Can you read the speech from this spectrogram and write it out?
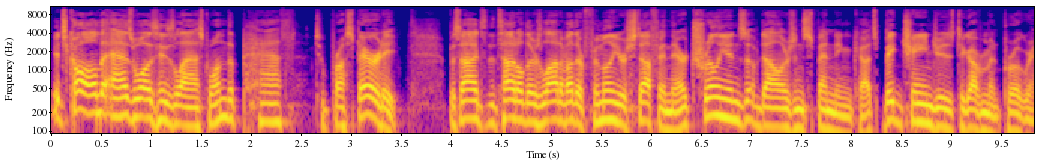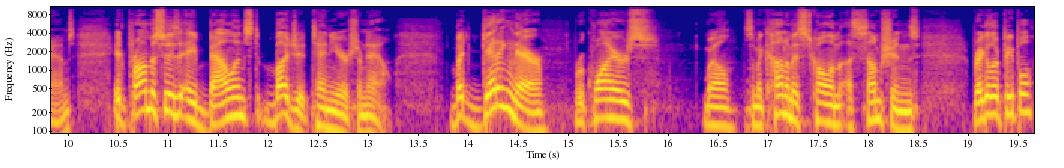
It's called, as was his last one, The Path to Prosperity. Besides the title, there's a lot of other familiar stuff in there trillions of dollars in spending cuts, big changes to government programs. It promises a balanced budget 10 years from now. But getting there requires, well, some economists call them assumptions. Regular people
